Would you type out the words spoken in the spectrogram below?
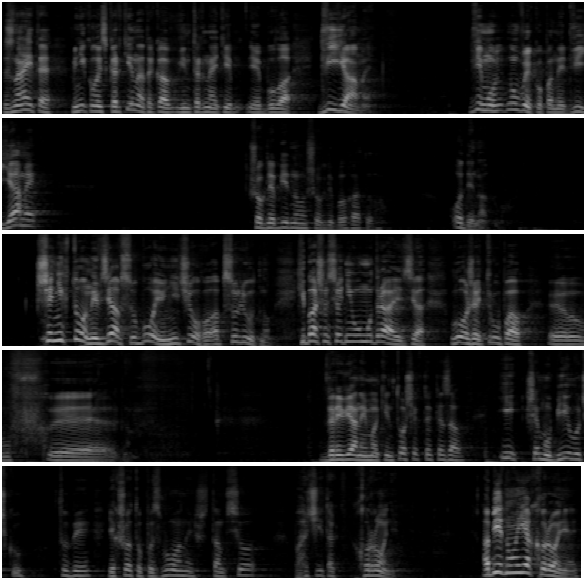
Знаєте, мені колись картина така в інтернеті е, була дві ями. Дві, ну, викопані дві ями. Що для бідного, що для багатого. Одинаково. Ще ніхто не взяв з собою нічого абсолютно. Хіба що сьогодні умудраються, ложать трупа е, в е, дерев'яний макінтош, як той казав, і ще мобілочку туди. Якщо то позвониш, там все, багачі так хоронять. А бідного як хоронять?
